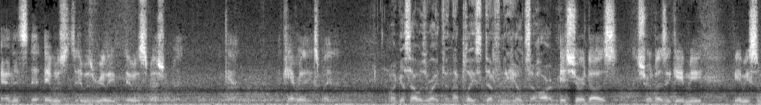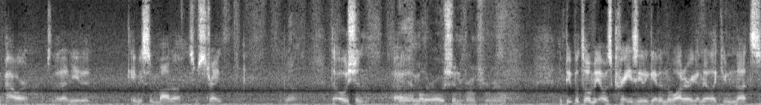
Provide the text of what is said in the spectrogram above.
And it's it, it was it was really it was special man. I can't I can't really explain it. Well, I guess I was right then. That place definitely healed the heart it sure does. It sure does. It gave me gave me some power that I needed gave me some mana some strength you know the ocean uh, yeah Mother Ocean bro for real And people told me I was crazy to get in the water again. They're like, "You're nuts."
